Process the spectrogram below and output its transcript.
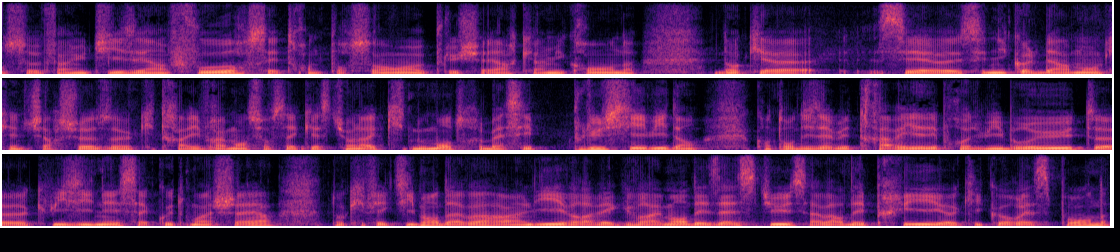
se, enfin, utiliser un four, c'est 30% plus cher qu'un micro-ondes. Donc euh, c'est Nicole Darmon, qui est une chercheuse qui travaille vraiment sur ces questions-là, qui nous montre que bah, c'est plus si évident. Quand on disait mais, travailler des produits bruts, cuisiner, ça coûte moins cher. Donc effectivement, d'avoir un livre avec vraiment des astuces, avoir des prix qui correspondent,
